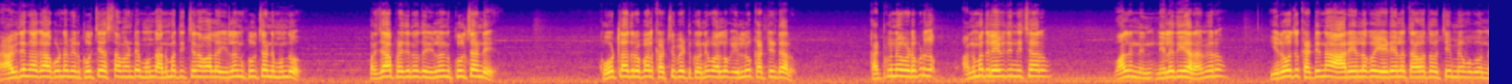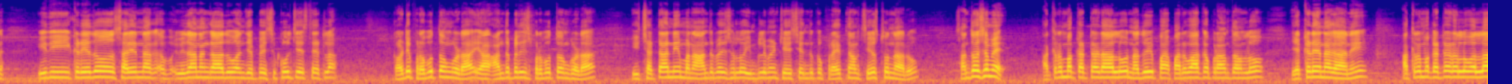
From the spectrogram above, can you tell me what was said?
ఆ విధంగా కాకుండా మీరు కూల్చేస్తామంటే ముందు అనుమతి ఇచ్చిన వాళ్ళ ఇళ్ళను కూల్చండి ముందు. ప్రజాప్రతినిధుల ఇళ్ళను కూల్చండి. కోట్లాది రూపాయలు ఖర్చు పెట్టుకొని వాళ్ళు ఇల్లు కట్టింటారు. కట్టుకునేటప్పుడు అనుమతులు ఏ విధంగా ఇచ్చారు? వాళ్ళని నిలదీయారా మీరు? ఈరోజు కట్టిన ఆరేళ్ళకో ఏడేళ్ళ తర్వాత వచ్చి మేము ఇది ఇక్కడ ఏదో సరైన విధానం కాదు అని చెప్పేసి కూల్ చేస్తే ఎట్లా? కాబట్టి ప్రభుత్వం కూడా ఆంధ్రప్రదేశ్ ప్రభుత్వం కూడా ఈ చట్టాన్ని మన ఆంధ్రప్రదేశ్లో ఇంప్లిమెంట్ చేసేందుకు ప్రయత్నాలు చేస్తున్నారు. సంతోషమే. అక్రమ కట్టడాలు నది ప- పరివాహక ప్రాంతంలో ఎక్కడైనా కానీ అక్రమ కట్టడాల వల్ల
